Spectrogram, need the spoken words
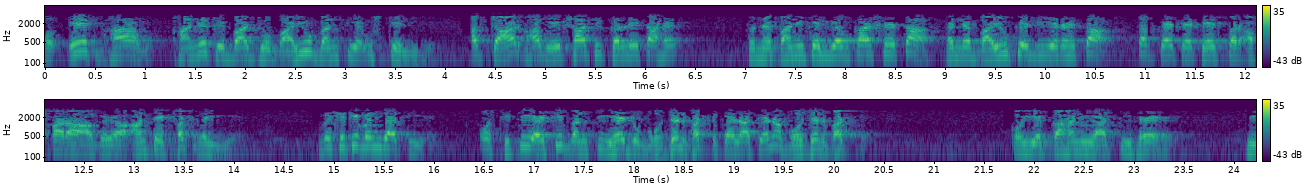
और एक भाग खाने के बाद जो वायु बनती है उसके लिए। अब चार भाग एक साथ ही कर लेता है। तो न पानी के लिए अवकाश रहता है न वायु के लिए रहता। तब कहते पेट पर अफारा आ गया आंटे फट रही है। वह स्थिति बन जाती है। और स्थिति ऐसी बनती है जो भोजन भट्ट कहलाती है ना, भोजन भट्ट। कोई एक कहानी आती है कि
